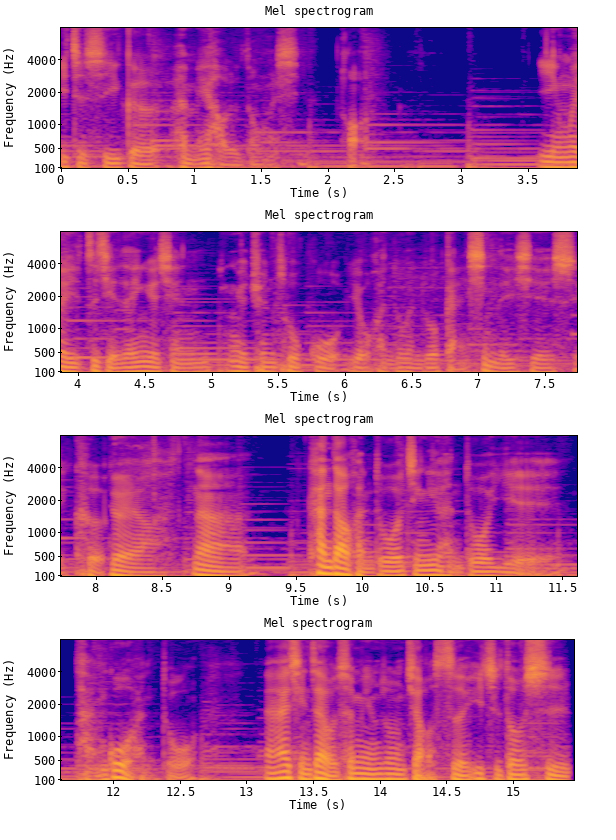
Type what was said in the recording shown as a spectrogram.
一直是一个很美好的东西，哦，因为自己也在音乐圈音乐圈做过，有很多很多感性的一些时刻。对啊，那看到很多，经历很多，也谈过很多。那爱情在我生命中角色一直都是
